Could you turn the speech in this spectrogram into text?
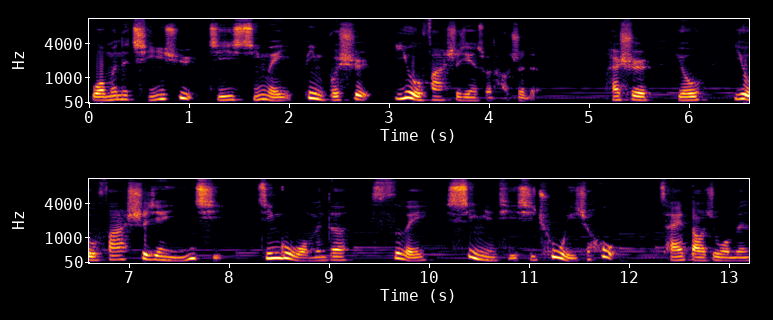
我们的情绪及行为并不是诱发事件所导致的，而是由诱发事件引起，经过我们的思维信念体系处理之后，才导致我们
